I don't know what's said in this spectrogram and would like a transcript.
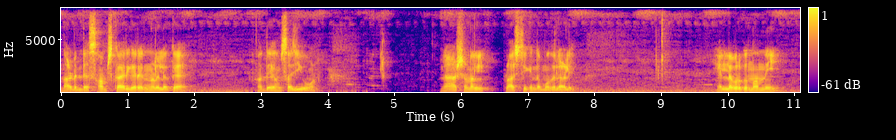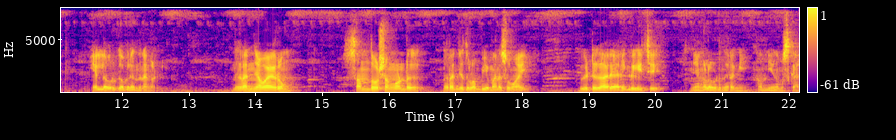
നാടിന്റെ സാംസ്കാരിക രംഗങ്ങളിലൊക്കെ അദ്ദേഹം സജീവമാണ്. നാഷണൽ പ്ലാസ്റ്റിക്കിന്റെ മുതലാളി. എല്ലാവർക്കും നന്ദി. എല്ലാവർക്കും അഭിനന്ദനങ്ങൾ. നിറഞ്ഞ വയറും സന്തോഷം കൊണ്ട് നിറഞ്ഞു തുളമ്പിയ മനസ്സുമായി വീട്ടുകാരെ അനുഗ്രഹിച്ച് ഞങ്ങളവിടെ ഇറങ്ങി. നന്ദി നമസ്കാരം.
